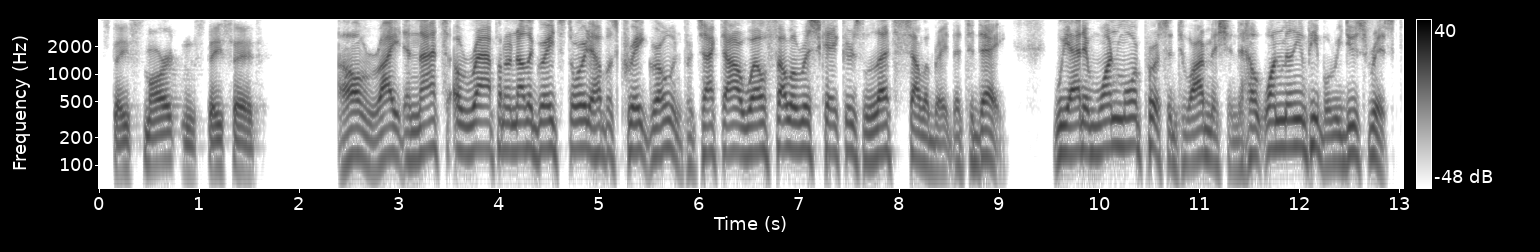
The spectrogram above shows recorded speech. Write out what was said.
Stay smart and stay safe. All right. And that's a wrap on another great story to help us create, grow, and protect our well fellow risk takers. Let's celebrate that today we added one more person to our mission to help 1 million people reduce risk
